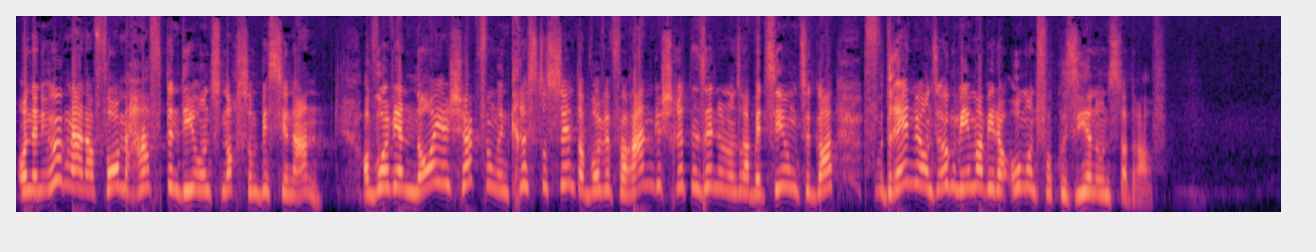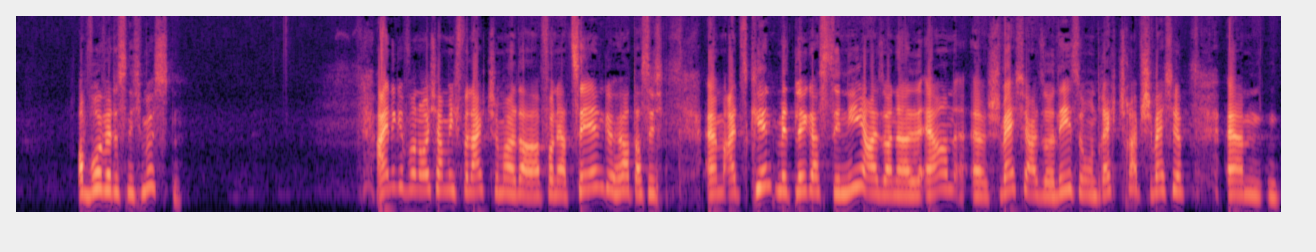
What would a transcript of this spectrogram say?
Und in irgendeiner Form haften die uns noch so ein bisschen an. Obwohl wir neue Schöpfungen in Christus sind, obwohl wir vorangeschritten sind in unserer Beziehung zu Gott, drehen wir uns irgendwie immer wieder um und fokussieren uns darauf. Obwohl wir das nicht müssten. Einige von euch haben mich vielleicht schon mal davon erzählen gehört, dass ich ähm, als Kind mit Legasthenie, also einer Lernschwäche, also Lese- und Rechtschreibschwäche, ähm,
